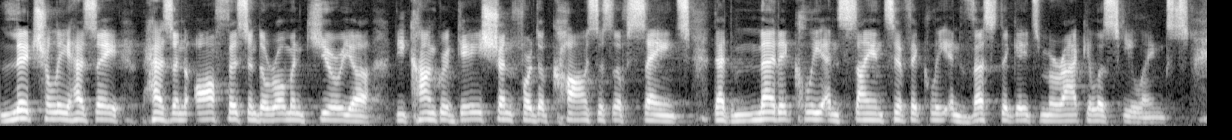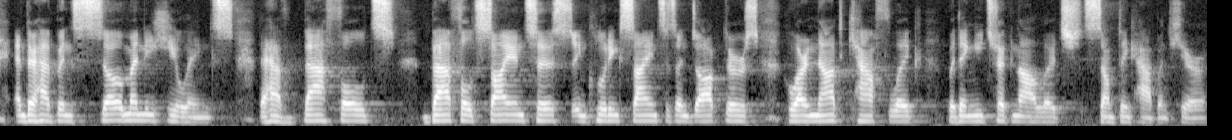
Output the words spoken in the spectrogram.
literally has a has an office in the Roman Curia, the Congregation for the Causes of Saints, that medically and scientifically investigates miraculous healings. And there have been so many healings that have baffled baffled scientists, including scientists and doctors who are not Catholic, but they need to acknowledge something happened here.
